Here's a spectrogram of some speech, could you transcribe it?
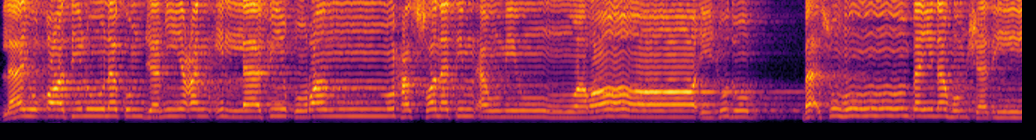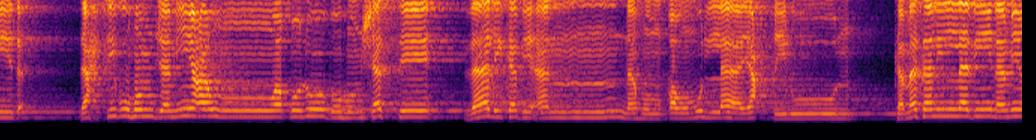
لا يقاتلونكم جميعا إلا في قرى محصنة أو من وراء جدر. بأسهم بينهم شديد. تحسبهم جميعا وقلوبهم شتى. ذلك بأنهم قوم لا يعقلون. كمثل الذين من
